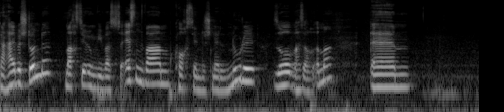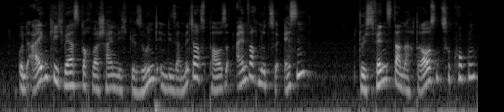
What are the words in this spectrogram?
Eine halbe Stunde, machst dir irgendwie was zu essen warm, kochst dir eine schnelle Nudel, so, was auch immer. Ähm, und eigentlich wäre es doch wahrscheinlich gesund, in dieser Mittagspause einfach nur zu essen, durchs Fenster nach draußen zu gucken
